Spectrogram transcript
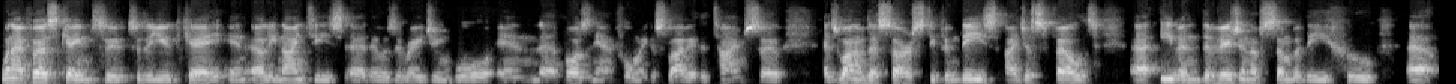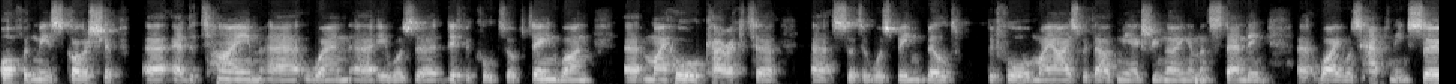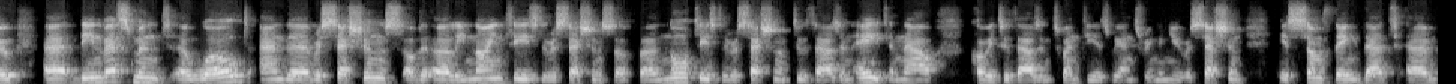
when I first came to, to the UK in early 90s, uh, there was a raging war in uh, Bosnia and former Yugoslavia at the time. So as one of the Soros stipendees, I just felt uh, even the vision of somebody who uh, offered me a scholarship uh, at the time uh, when it was difficult to obtain one, my whole character sort of was being built before my eyes without me actually knowing and understanding uh, why it was happening. So uh, the investment uh, world and the recessions of the early 90s, the recessions of uh, noughties, the recession of 2008, and now COVID 2020 as we're entering a new recession is something that um,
